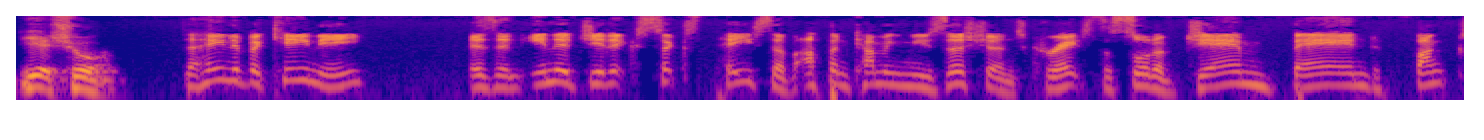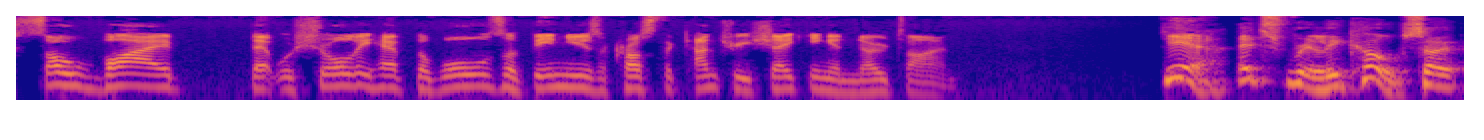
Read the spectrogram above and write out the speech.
Yeah, sure. Tahini Bikini is an energetic six piece of up and coming musicians, creates the sort of jam band funk soul vibe that will surely have the walls of venues across the country shaking in no time. Yeah, it's really cool. So,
